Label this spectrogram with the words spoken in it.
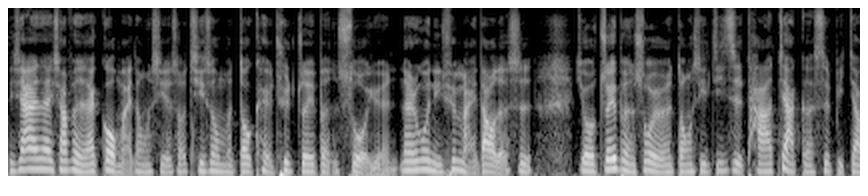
你现在在消费者在购买东西的时候，其实我们都可以去追本溯源。那如果你去买到的是有追本溯源的东西，即使它价格是比较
